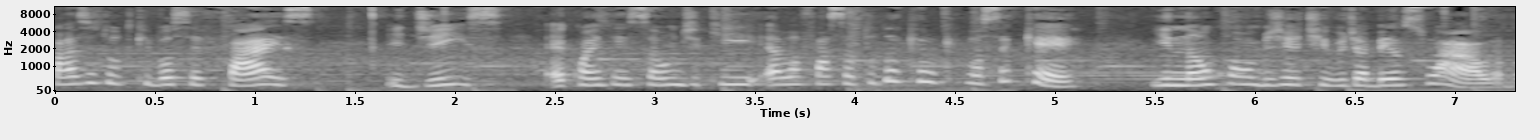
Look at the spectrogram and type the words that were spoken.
Quase tudo que você faz e diz é com a intenção de que ela faça tudo aquilo que você quer e não com o objetivo de abençoá-la.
